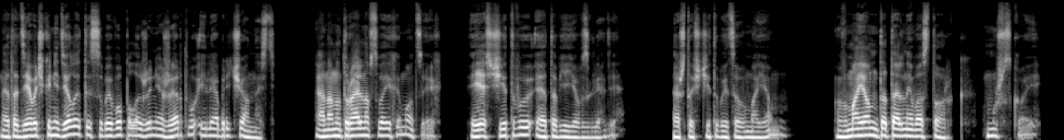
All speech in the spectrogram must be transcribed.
Эта девочка не делает из своего положения жертву или обреченность. Она натуральна в своих эмоциях, и я считываю это в ее взгляде. А что считывается в моем? В моем тотальный восторг, мужской.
